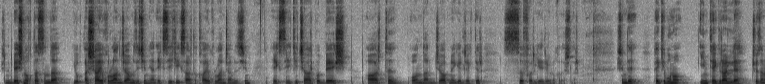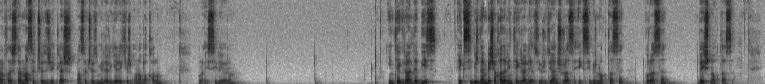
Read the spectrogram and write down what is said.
Şimdi 5 noktasında yok aşağıyı kullanacağımız için yani eksi 2x artı k'yı kullanacağımız için eksi 2 çarpı 5 artı 10'dan cevap ne gelecektir? 0 geliyor arkadaşlar. Şimdi peki bunu integralle çözen arkadaşlar nasıl çözecekler? Nasıl çözmeleri gerekir? Ona bakalım. Burayı siliyorum. İntegralde biz eksi 1'den 5'e kadar integral yazıyoruz. Yani şurası eksi 1 noktası, burası 5 noktası.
